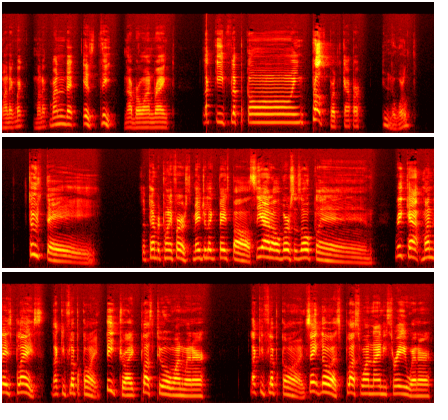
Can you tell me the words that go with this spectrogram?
Monica, Monica Monday is the number one ranked lucky flip coin pro sports capper in the world. Tuesday, September 21st, Major League Baseball, Seattle versus Oakland. Recap Monday's place. Lucky flip a coin. Detroit plus 201 winner. Lucky flip a coin. St. Louis plus 193 winner.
